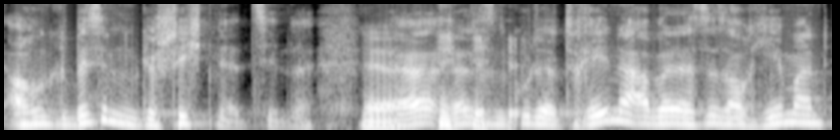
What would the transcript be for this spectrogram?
auch ein bisschen ein Geschichtenerzähler. Ja. ja. das ist ein guter Trainer, aber das ist auch jemand,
